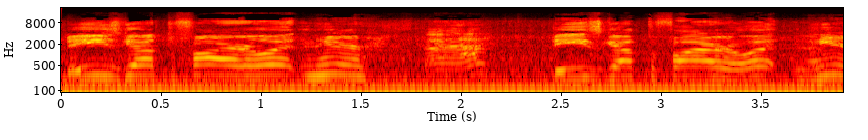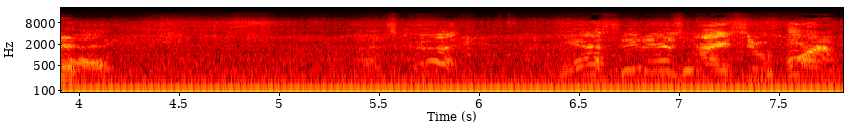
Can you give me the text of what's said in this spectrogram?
Dee's got the fire lit in here. Uh-huh. Dee's got the fire lit in here. That's good. Yes, it is nice and warm.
